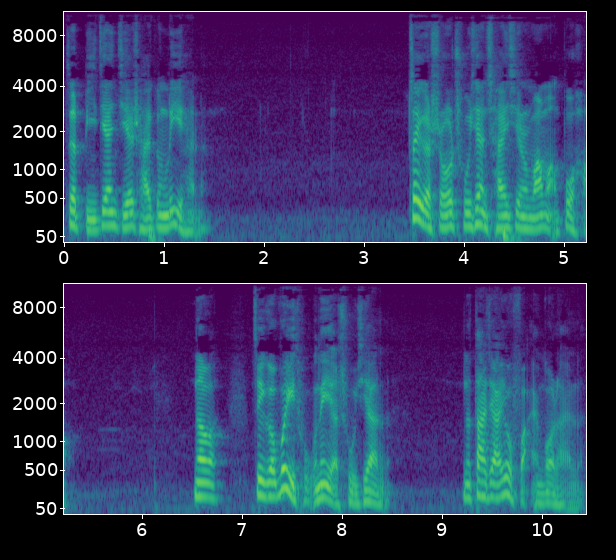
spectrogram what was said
这比肩劫财更厉害了。这个时候出现财星往往不好，那么这个未土呢也出现了，那大家又反应过来了，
